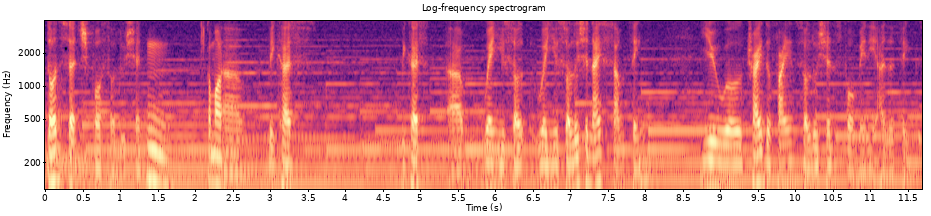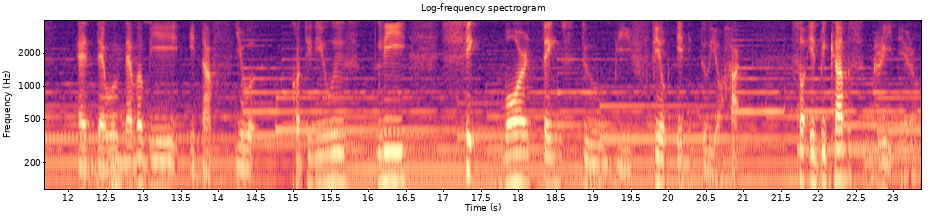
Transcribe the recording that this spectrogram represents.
don't search for solution Hmm. come on um, because because um, when you sol- when you solutionize something, you will try to find solutions for many other things, and there will never be enough. You will continuously seek more things to be filled into your heart, so it becomes greed. You know.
